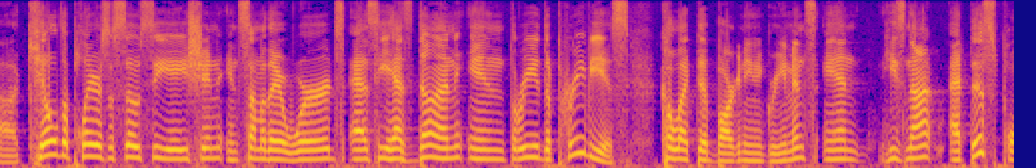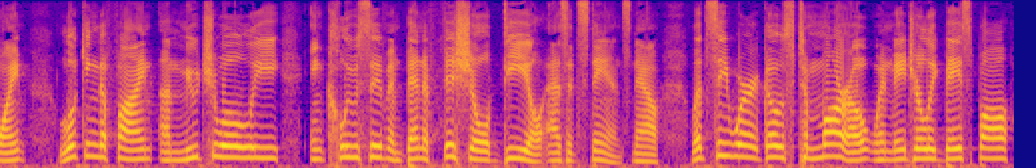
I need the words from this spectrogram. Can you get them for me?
uh, kill the Players Association in some of their words, as he has done in three of the previous collective bargaining agreements. And he's not, at this point, looking to find a mutually inclusive and beneficial deal as it stands. Now, let's see where it goes tomorrow when Major League Baseball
